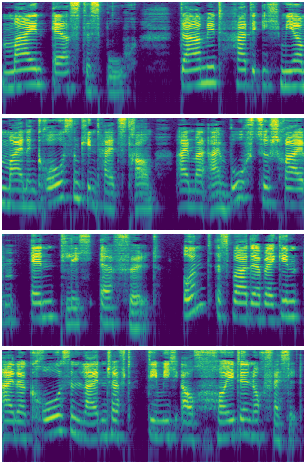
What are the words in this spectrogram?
Mein erstes Buch. Damit hatte ich mir meinen großen Kindheitstraum, einmal ein Buch zu schreiben, endlich erfüllt. Und es war der Beginn einer großen Leidenschaft, die mich auch heute noch fesselt.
